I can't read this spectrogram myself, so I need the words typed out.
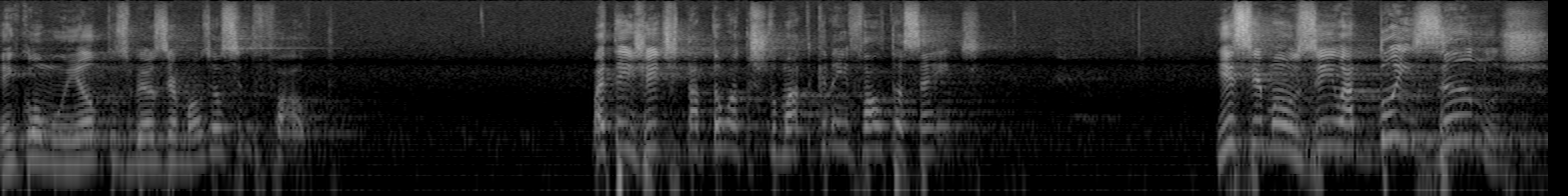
em comunhão com os meus irmãos, eu sinto falta. Mas tem gente que está tão acostumado que nem falta sente. E esse irmãozinho, há dois anos,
